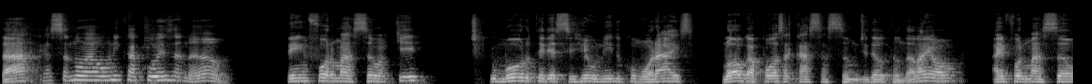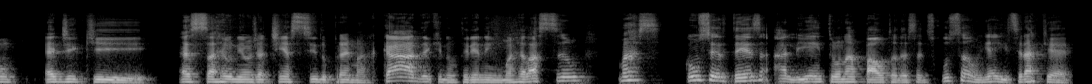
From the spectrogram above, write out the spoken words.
tá? Essa não é a única coisa, não. Tem informação aqui de que o Moro teria se reunido com Moraes logo após a cassação de Deltan Dallagnol. A informação é de que essa reunião já tinha sido pré-marcada e que não teria nenhuma relação, mas com certeza ali entrou na pauta dessa discussão. E aí, será que é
